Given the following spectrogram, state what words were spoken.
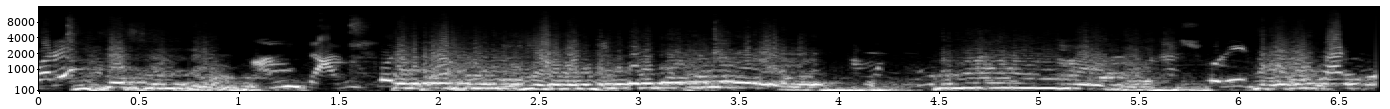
করে আমি দাবি করি শরীর ভালো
